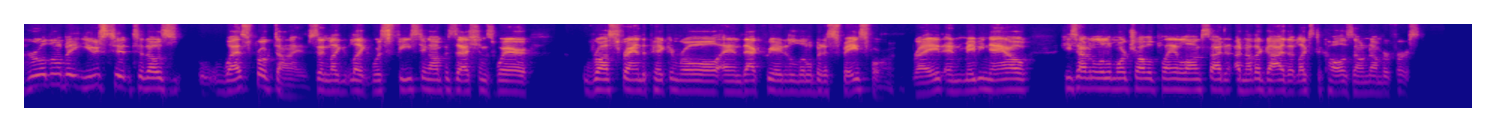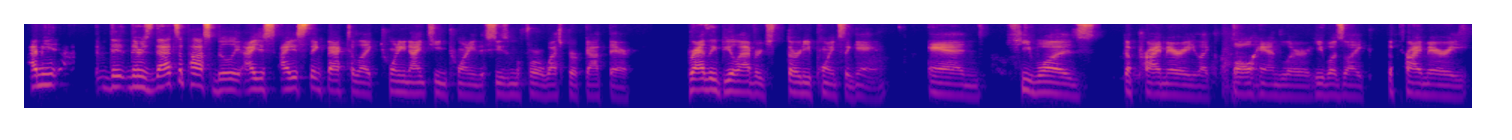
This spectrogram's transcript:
grew a little bit used to, to those Westbrook dimes and like like was feasting on possessions where Russ ran the pick and roll and that created a little bit of space for him, right? And maybe now he's having a little more trouble playing alongside another guy that likes to call his own number first. I mean, there's that's a possibility. I just I just think back to like 2019 20, the season before Westbrook got there. Bradley Beal averaged 30 points a game, and he was the primary like ball handler. He was like the primary.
